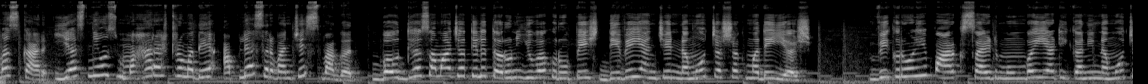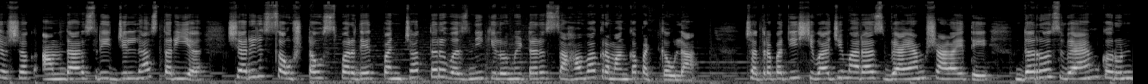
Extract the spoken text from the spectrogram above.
नमस्कार यस न्यूज महाराष्ट्रमध्ये आपल्या सर्वांचे स्वागत. बौद्ध समाजातील तरुण युवक रुपेश दिवे यांचे नमो चषकमध्ये यश. विक्रोळी पार्क साइड मुंबई या ठिकाणी नमो चषक आमदार श्री जिल्हास्तरीय शरीर सौष्ठव स्पर्धेत पंच्याहत्तर वजनी किलोमीटर सहावा क्रमांक पटकवला. छत्रपती शिवाजी महाराज व्यायामशाळा येथे दररोज व्यायाम करून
